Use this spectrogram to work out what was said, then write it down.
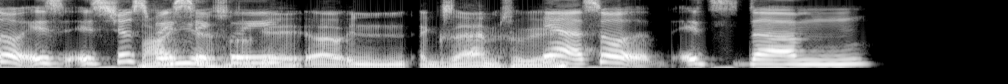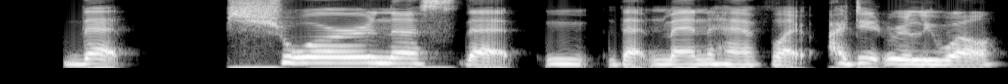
So it's it's just Bias, basically okay, uh, in exams, okay. Yeah, so it's the um, that sureness that that men have. Like, I did really well.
